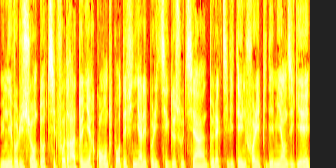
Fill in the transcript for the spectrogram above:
Une évolution dont il faudra tenir compte pour définir les politiques de soutien de l'activité une fois l'épidémie endiguée,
